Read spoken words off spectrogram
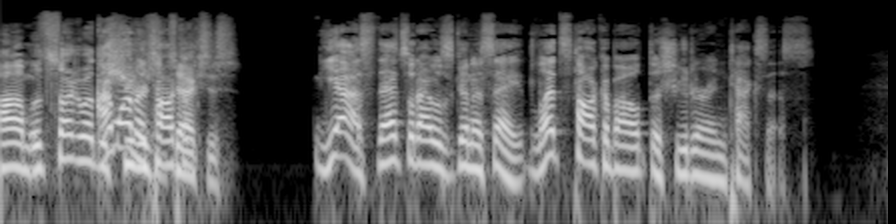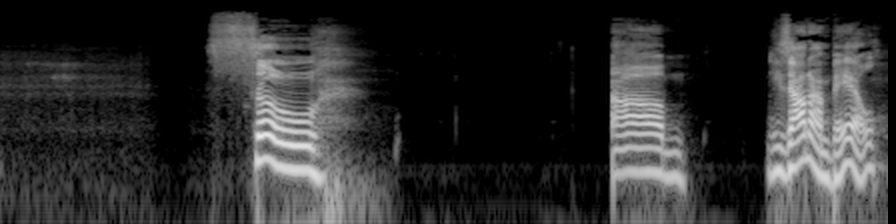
um, let's talk about the I shooters talk in Texas. Yes, that's what I was gonna say. Let's talk about the shooter in Texas. So, um, he's out on bail.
